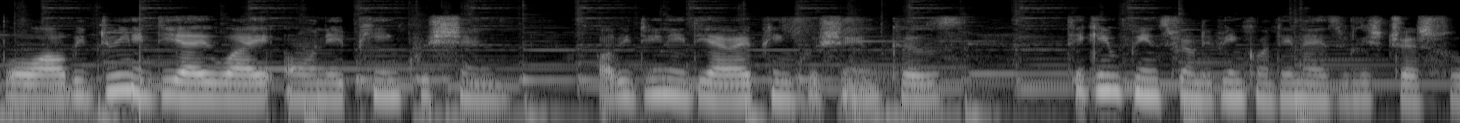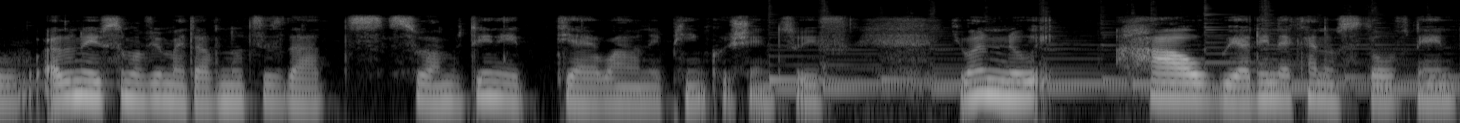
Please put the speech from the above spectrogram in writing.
but I'll be doing a DIY on a pin cushion. I'll be doing a DIY pin cushion because taking pins from the pin container is really stressful. I don't know if some of you might have noticed that. So I'm doing a DIY on a pin cushion. So if you want to know how we are doing that kind of stuff, then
